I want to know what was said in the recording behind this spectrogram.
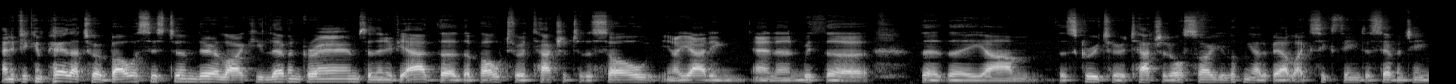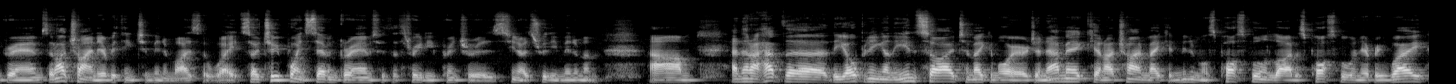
And if you compare that to a BOA system, they're like 11 grams. And then if you add the, the bolt to attach it to the sole, you know, you're adding, and then with the, the, the, um, the screw to attach it also, you're looking at about like 16 to 17 grams. And I try and everything to minimize the weight. So 2.7 grams with the 3D printer is, you know, it's really minimum. Um, and then I have the, the opening on the inside to make it more aerodynamic. And I try and make it minimal as possible and light as possible in every way.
